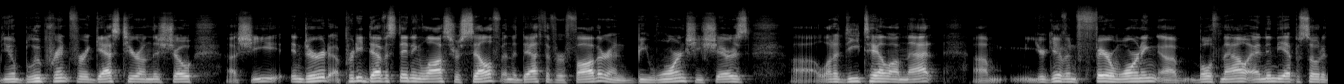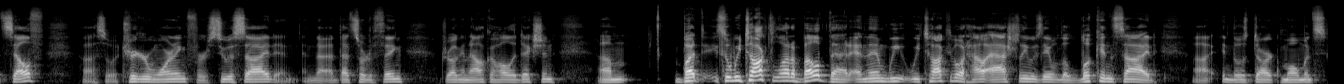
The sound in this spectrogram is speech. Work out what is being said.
you know blueprint for a guest here on this show. Uh, she endured a pretty devastating loss herself and the death of her father, and be warned, she shares uh, a lot of detail on that. Um, you're given fair warning uh, both now and in the episode itself. Uh, so a trigger warning for suicide and, and that, that sort of thing, drug and alcohol addiction. Um, but so we talked a lot about that, and then we we talked about how Ashley was able to look inside uh, in those dark moments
